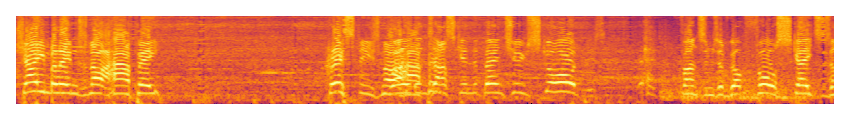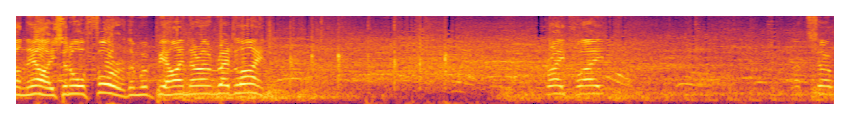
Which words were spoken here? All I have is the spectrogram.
Chamberlain's not happy. Christie's not Weldon's happy. asking the bench who scored. Phantoms have got four skaters on the ice, and all four of them were behind their own red line. Great play. That's so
